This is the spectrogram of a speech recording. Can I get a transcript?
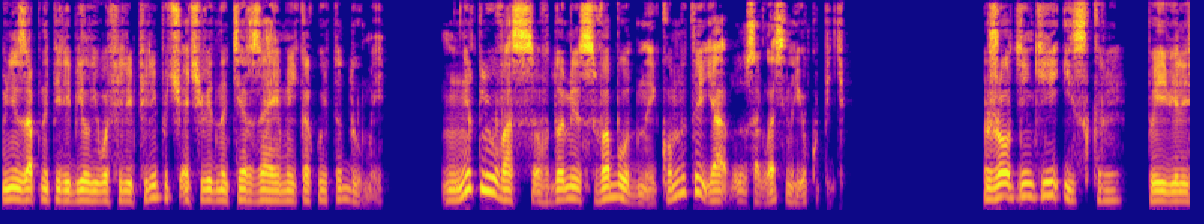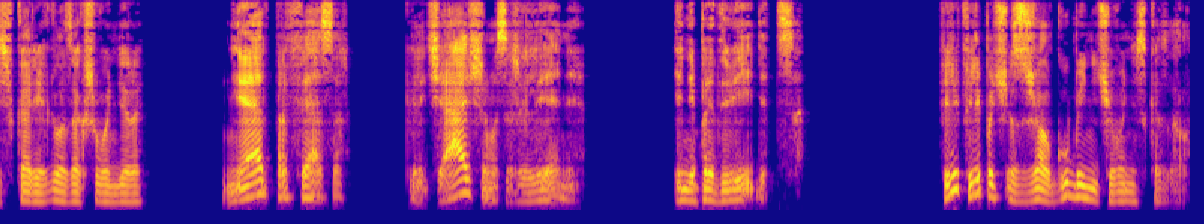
внезапно перебил его Филипп Филиппович, очевидно терзаемый какой-то думой. Нет ли у вас в доме свободной комнаты? Я согласен ее купить. Желтенькие искры появились в карих глазах Швондера. — Нет, профессор, к величайшему сожалению. И не предвидится. Филипп Филиппович сжал губы и ничего не сказал.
